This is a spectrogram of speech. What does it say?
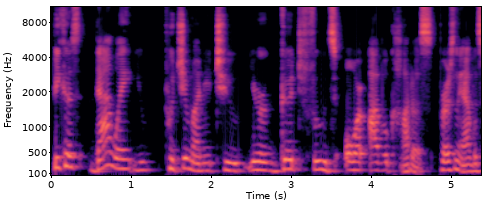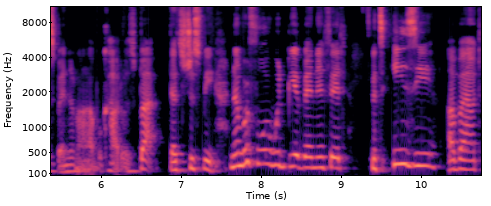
because that way you put your money to your good foods or avocados. Personally, I would spend it on avocados, but that's just me. Number four would be a benefit. It's easy about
